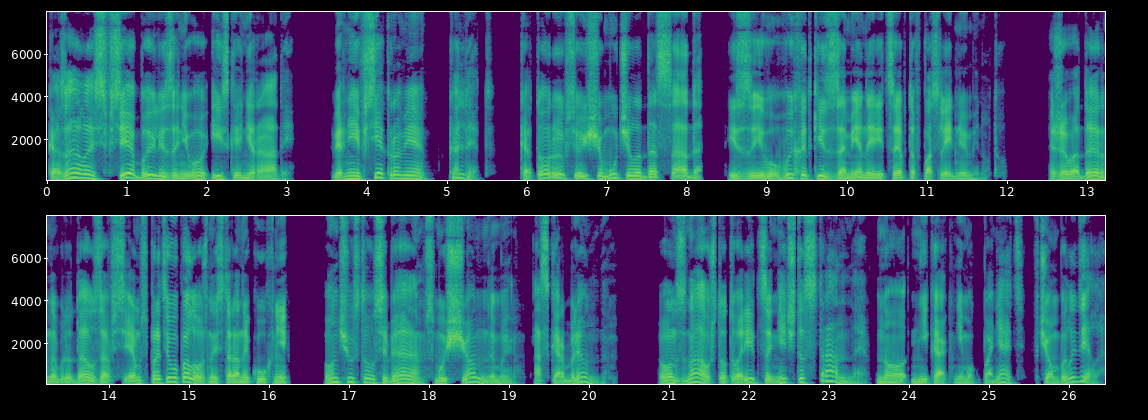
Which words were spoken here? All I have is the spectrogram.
Казалось, все были за него искренне рады. Вернее, все, кроме Калет, которую все еще мучила досада из-за его выходки с заменой рецепта в последнюю минуту. Живодер наблюдал за всем с противоположной стороны кухни. Он чувствовал себя смущенным и оскорбленным. Он знал, что творится нечто странное, но никак не мог понять, в чем было дело.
